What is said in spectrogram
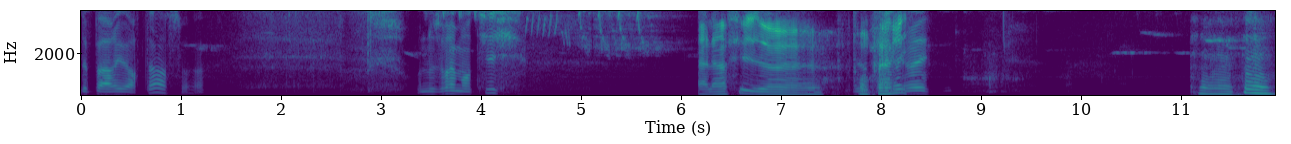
ne pas arriver en retard, soit on nous aurait menti. À de ton De plein gré. Mhm.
